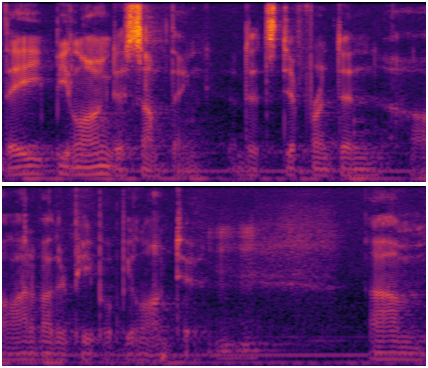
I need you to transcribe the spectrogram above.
they belong to something that's different than a lot of other people belong to. Mm-hmm. Um,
